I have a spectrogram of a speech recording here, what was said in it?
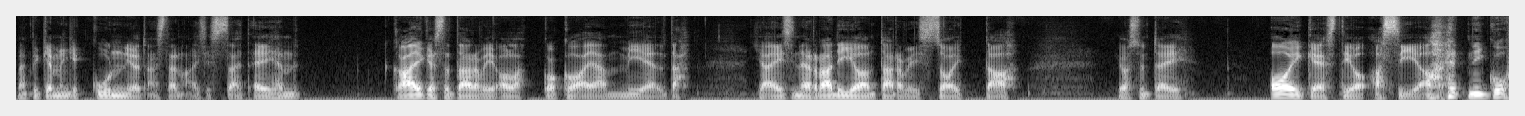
mä pikemminkin kunnioitan sitä naisissa, että eihän nyt kaikesta tarvi olla koko ajan mieltä ja ei sinne radioon tarvitse soittaa, jos nyt ei oikeasti ole asiaa. Et niin kuin,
